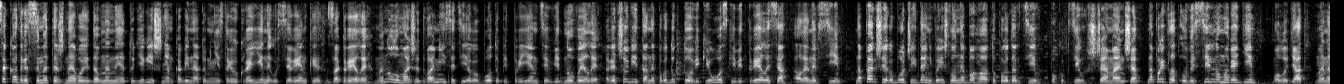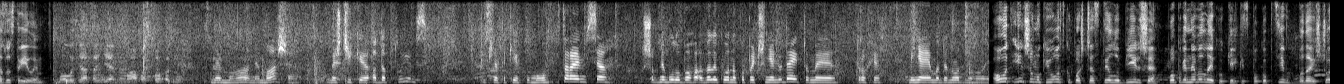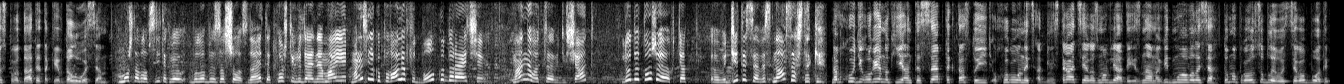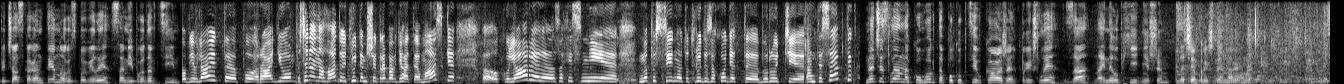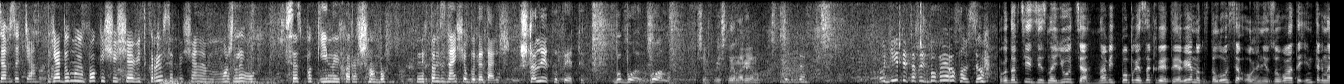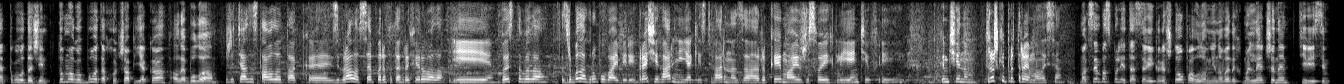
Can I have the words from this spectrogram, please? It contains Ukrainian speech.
Це кадри семитижневої давнини. Тоді рішенням Кабінету міністрів України усі ринки закрили. Минуло майже два місяці і роботу підприємців відновили. Речові та непродуктові кіоски відкрилися, але не всі. На перший робочий день вийшло небагато продавців, покупців ще менше. Наприклад, у весільному ряді молодят ми не зустріли. Молодята є, нема вас попиту. Нема, нема ще. Ми ж тільки адаптуємося після таких умов. Стараємося, щоб не було великого накопичення людей, то ми трохи міняємо один одного. А от іншому кіоску пощастило більше. Попри невелику кількість покупців, бодай щось продати таки вдалося. Можна було б сидіти, якби було б за що. Знаєте, коштів людей немає. У мене сьогодні купували футболку, до речі. У мене от е, в дівчат. Люди теж хочуть е, вдітися, весна все ж таки. На вході у ринок є антисептик та стоїть охоронець. Адміністрація розмовляти із нами відмовилася, тому про особливості роботи під час карантину розповіли самі продавці. Об'являють е, по радіо, постійно нагадують людям, що треба вдягати маски, е, окуляри захисні. Ми постійно тут люди заходять, беруть антисептик. Нечисленна когорта покупців каже, прийшли за найнеобхіднішим. За чим прийшли на ринок? За взуття. Я думаю, поки що ще відкрився, то ще можливо все спокійно і хорошо, бо ніхто не знає, що буде далі. штани купити, бо голо. Чим прийшли на ринок? Одітися щось, бо виросло все. Продавці зізнаються, навіть попри закритий ринок вдалося організувати інтернет-продажі. Тому робота, хоча б яка, але була. Життя заставило так, е, зібрала все, перефотографувала і виставила. Зробила групу в Вайбері. Речі гарні, якість гарна. За роки маю вже своїх клієнтів і таким чином трошки протрималися. Максим Посполіта, Сергій Криштопа, головні новини Хмельниччини, Ті 8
